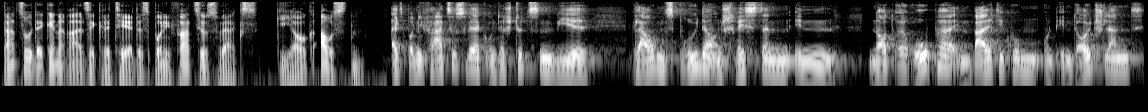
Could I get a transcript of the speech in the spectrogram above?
Dazu der Generalsekretär des Bonifatiuswerks, Georg Austen. Als Bonifatiuswerk unterstützen wir Glaubensbrüder und Schwestern in Nordeuropa, im Baltikum und in Deutschland,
